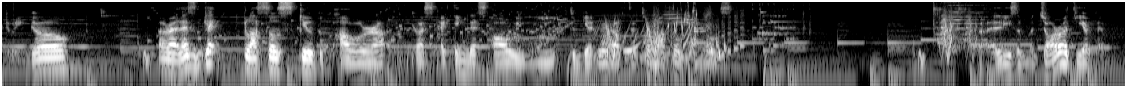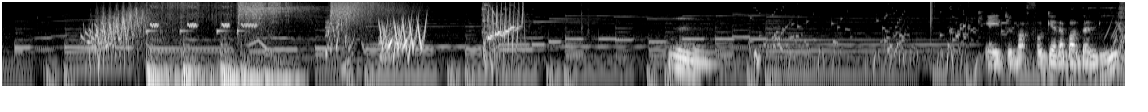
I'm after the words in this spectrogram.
There we go. Alright, let's get Plusle's skill to power up, because I think that's all we need to get rid of the tomato bubbles. at least a majority of them. Hmm. Okay, do not forget about the leaf.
